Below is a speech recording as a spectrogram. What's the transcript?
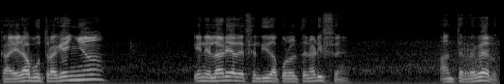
Caerá Butragueño en el área defendida por el Tenerife. Ante Revert.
